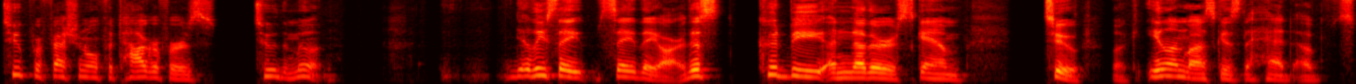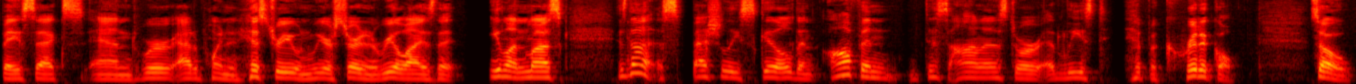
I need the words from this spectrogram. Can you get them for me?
two professional photographers, to the moon. At least they say they are. This could be another scam, too. Look, Elon Musk is the head of SpaceX, and we're at a point in history when we are starting to realize that Elon Musk is not especially skilled and often dishonest or at least hypocritical. So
